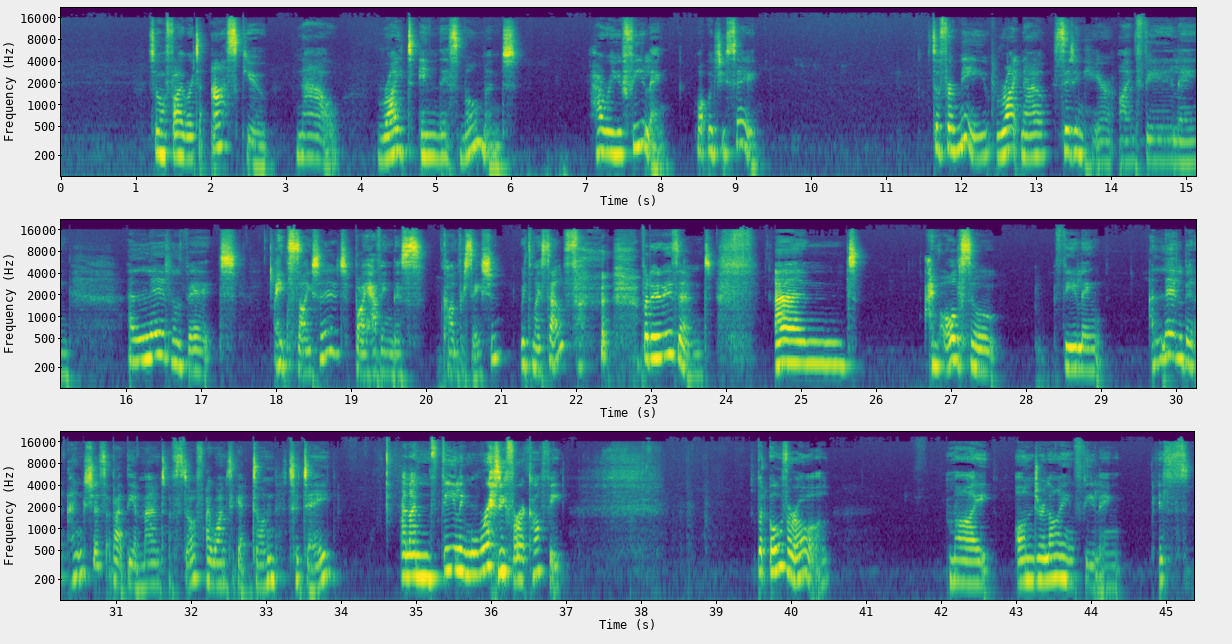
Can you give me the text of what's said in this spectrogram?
So if I were to ask you now, right in this moment, how are you feeling? What would you say? So for me, right now, sitting here, I'm feeling a little bit excited by having this conversation with myself, but it isn't. And I'm also feeling a little bit anxious about the amount of stuff I want to get done today. And I'm feeling ready for a coffee. But overall, my underlying feeling is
